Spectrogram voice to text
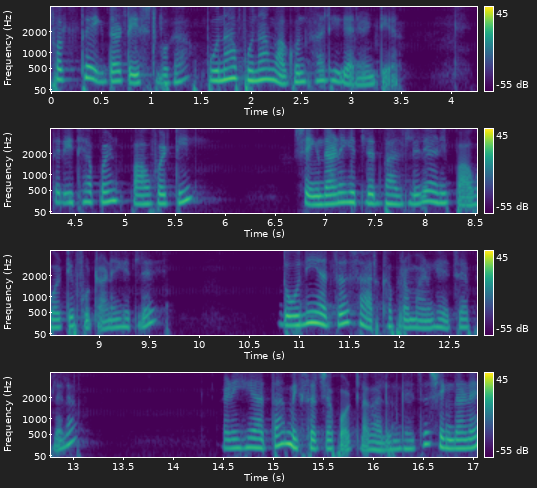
फक्त एकदा टेस्ट बघा. पुन्हा पुन्हा मागून खाल ही गॅरंटी आहे. तर इथे आपण पाववटी शेंगदाणे घेतलेत भाजलेले आणि पावटी फुटाणे घेतले. दोन्ही याचं सारखं प्रमाण घ्यायचं आहे आपल्याला. आणि हे आता मिक्सरच्या पॉटला घालून घ्यायचं. शेंगदाणे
